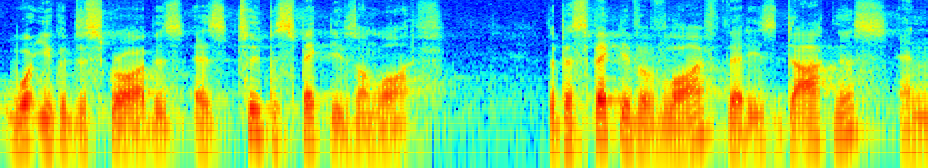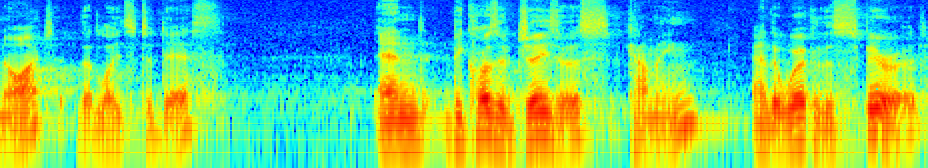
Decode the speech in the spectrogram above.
what you could describe as, as two perspectives on life the perspective of life that is darkness and night that leads to death. And because of Jesus coming and the work of the Spirit,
